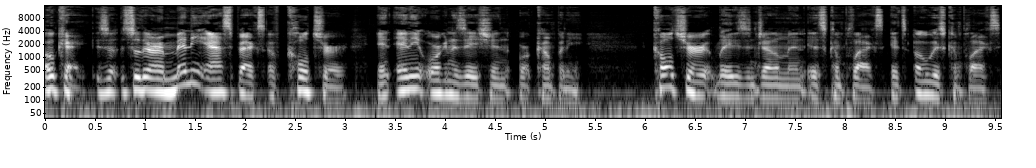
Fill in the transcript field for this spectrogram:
Okay, so, so there are many aspects of culture in any organization or company. Culture, ladies and gentlemen, is complex. It's always complex.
